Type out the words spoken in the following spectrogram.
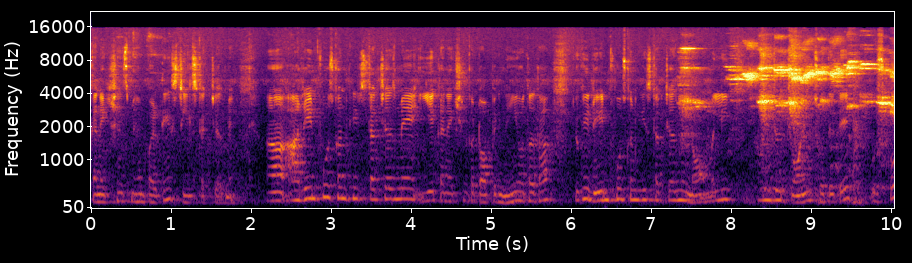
कनेक्शंस में हम पढ़ते हैं स्टील स्ट्रक्चर में। रेनफोर्स कंक्रीट स्ट्रक्चर्स में ये कनेक्शन का टॉपिक नहीं होता था, क्योंकि रेनफोर्स कंक्रीट स्ट्रक्चर्स में नॉर्मली हम जो जॉइंट्स होते थे, उसको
